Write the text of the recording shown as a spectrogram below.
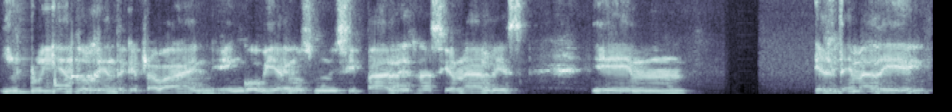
incluyendo gente que trabaja en, gobiernos municipales, nacionales, em, el tema de,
